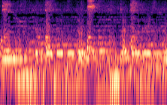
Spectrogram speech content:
Thank you.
